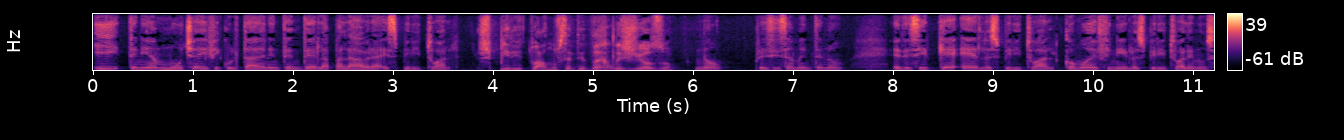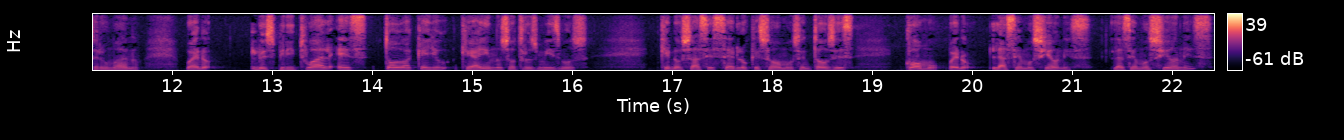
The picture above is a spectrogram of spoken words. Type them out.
y tenía mucha dificultad en entender la palabra espiritual. Espiritual no sentido de religioso? No, precisamente no. Es decir, ¿qué es lo espiritual? ¿Cómo definir lo espiritual en un ser humano? Bueno, lo espiritual es todo aquello que hay en nosotros mismos que nos hace ser lo que somos. Entonces, ¿cómo? Bueno, las emociones. Las emociones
